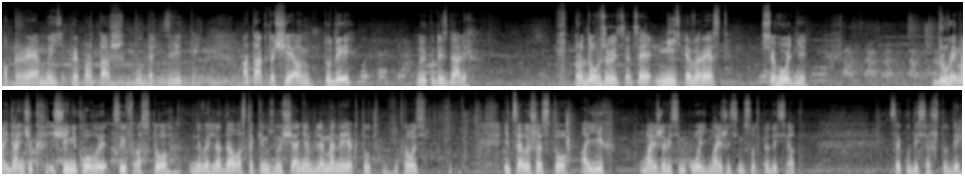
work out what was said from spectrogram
окремий репортаж буде звідти. А так, то ще он туди, ну і кудись далі. Продовжується. Це мій Еверест сьогодні. Другий майданчик і ще ніколи цифра 100 не виглядала з таким знущанням для мене, як тут. Ось. І це лише 100, а їх майже 8, ой, майже 750. Це кудись аж туди.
